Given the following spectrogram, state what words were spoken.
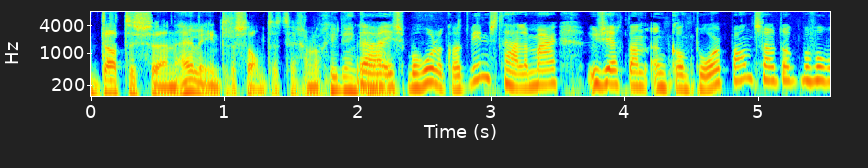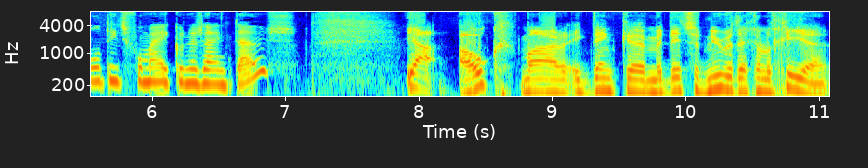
dat is een hele interessante technologie, denk ik. Daar is behoorlijk wat winst halen. Maar u zegt dan een kantoorpand. Zou het ook bijvoorbeeld iets voor mij kunnen zijn thuis? Ja, ook. Maar ik denk uh, met dit soort nieuwe technologieën...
